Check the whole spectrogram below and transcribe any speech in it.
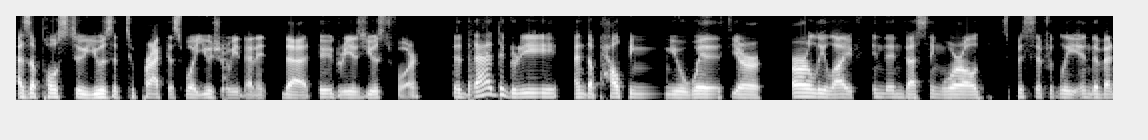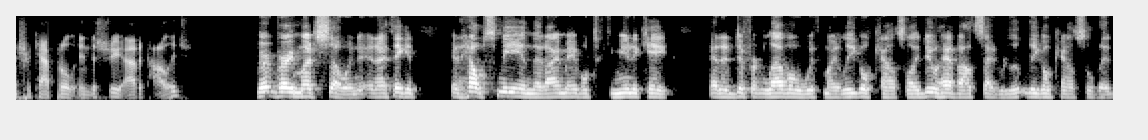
as opposed to use it to practice what usually that it, that degree is used for did that degree end up helping you with your early life in the investing world, specifically in the venture capital industry out of college? Very, very much so. And, and I think it, it helps me in that I'm able to communicate at a different level with my legal counsel. I do have outside legal counsel that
